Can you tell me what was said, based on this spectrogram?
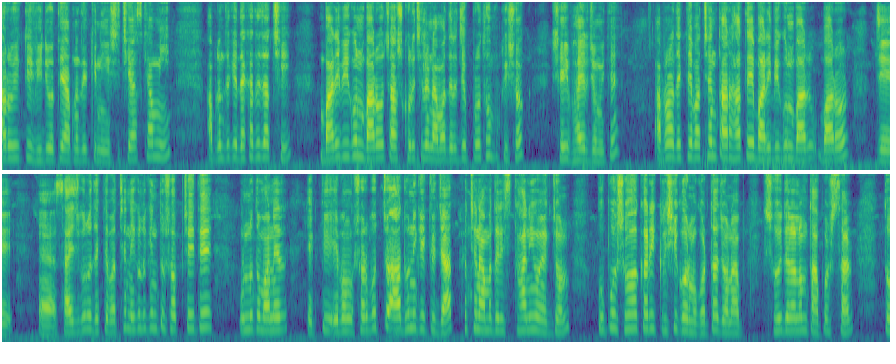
আরও একটি ভিডিওতে আপনাদেরকে নিয়ে এসেছি। আজকে আমি আপনাদেরকে দেখাতে যাচ্ছি, বাড়ি বিগুন বারো চাষ করেছিলেন আমাদের যে প্রথম কৃষক, সেই ভাইয়ের জমিতে। আপনারা দেখতে পাচ্ছেন তার হাতে বাড়ি বিগুন বারো বারোর যে সাইজগুলো দেখতে পাচ্ছেন, এগুলো কিন্তু সবচাইতে উন্নত মানের একটি এবং সর্বোচ্চ আধুনিক একটি জাত। হচ্ছেন আমাদের স্থানীয় একজন উপসহকারী কৃষি কর্মকর্তা, জনাব শহীদুল আলম তাপস স্যার। তো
